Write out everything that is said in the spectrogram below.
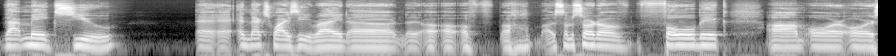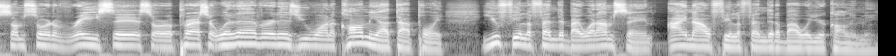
that makes you an XYZ, right? Uh, a, a, a, some sort of phobic um, or, or some sort of racist or oppressor, whatever it is you want to call me at that point. You feel offended by what I'm saying. I now feel offended about what you're calling me.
